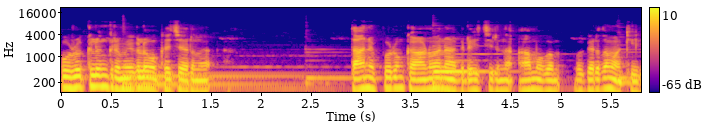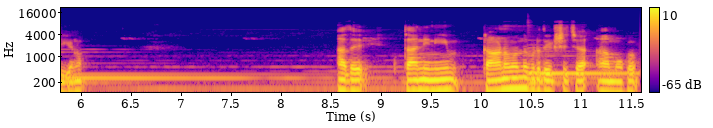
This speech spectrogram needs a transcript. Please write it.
പുഴുക്കളും കൃമികളും ഒക്കെ ചേർന്ന് താൻ എപ്പോഴും കാണുവാൻ ആഗ്രഹിച്ചിരുന്ന ആ മുഖം വികൃതമാക്കിയിരിക്കണം. അതെ താൻ ഇനിയും കാണുമെന്ന് പ്രതീക്ഷിച്ച ആ മുഖം.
